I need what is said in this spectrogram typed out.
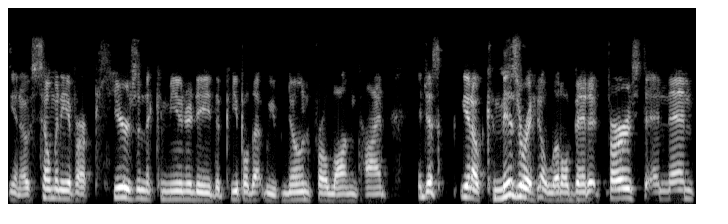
you know so many of our peers in the community the people that we've known for a long time and just you know commiserate a little bit at first and then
